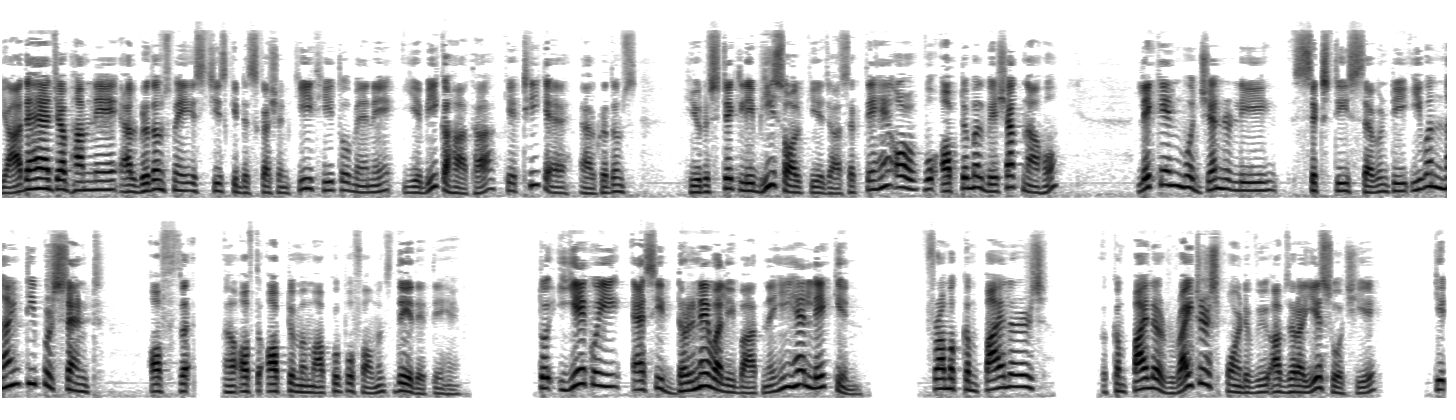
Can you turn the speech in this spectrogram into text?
یاد ہے جب ہم نے الگریدمس میں اس چیز کی ڈسکشن کی تھی تو میں نے یہ بھی کہا تھا کہ ٹھیک ہے الگریدمس ہیورسٹکلی بھی سالو کیے جا سکتے ہیں اور وہ آپٹیمل بے شک نہ ہو، لیکن وہ generally sixty seventy even ninety percent of the of the optimum آپ کو پرفارمنس دے دیتے ہیں۔ تو یہ کوئی ایسی ڈرنے والی بات نہیں ہے، لیکن from a compiler compiler writers point of view آپ ذرا یہ سوچئے کہ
